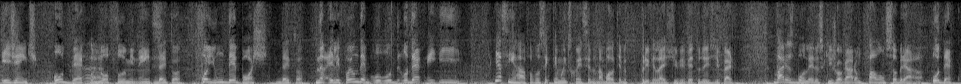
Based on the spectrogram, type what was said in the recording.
E, gente, o Deco no Fluminense Deitou, foi um deboche. deitou. Não, ele foi um. De... O, o, o Deco. E, e, e assim, Rafa, você que tem muitos conhecidos na bola, teve o privilégio de viver tudo isso de perto. Vários boleiros que jogaram falam sobre a, o Deco.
